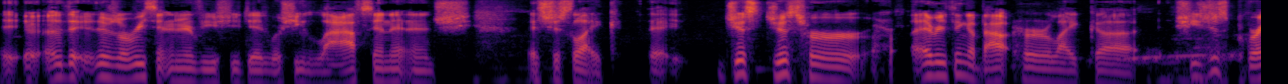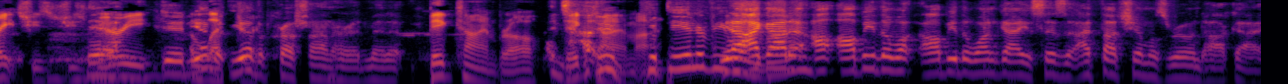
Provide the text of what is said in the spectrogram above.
It- it- uh, there's a recent interview she did where she laughs in it and she, it's just like uh, just just her, her- everything about her like uh she's just great. She's she's Yeah. very Dude, you have, a, you have a crush on her. Admit it. big time, bro. Big Dude, Dude, time. put the interview. Yeah, on, I got it. I'll, I'll be the one. I'll be the one guy who says it. I thought she almost ruined Hawkeye.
